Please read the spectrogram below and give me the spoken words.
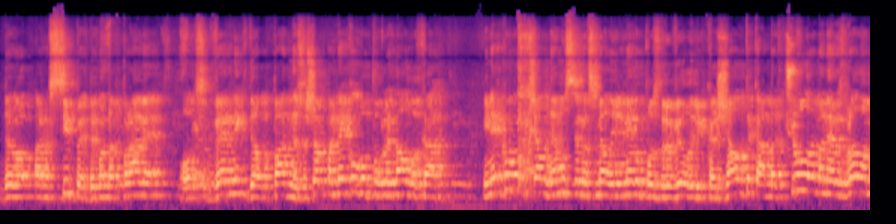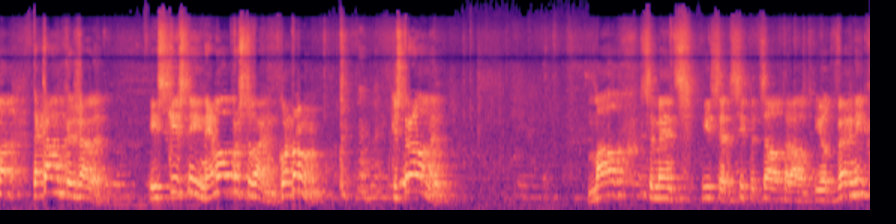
да го разсипе, да го направи от верник да отпадне. Защото па некој го погледнал вака и некој го речел, не му се насмял или не го поздравил или кажал така, ама чул, ама не разбрал, ама така му кажале. И скисни, нема опростување. Котро? Ке стреламе. Малко семенци и се разсипе цялата работа. И от верник,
